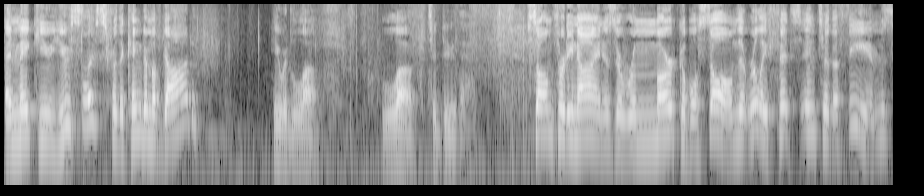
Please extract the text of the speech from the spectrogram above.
and make you useless for the kingdom of God, he would love, love to do that. Psalm 39 is a remarkable psalm that really fits into the themes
